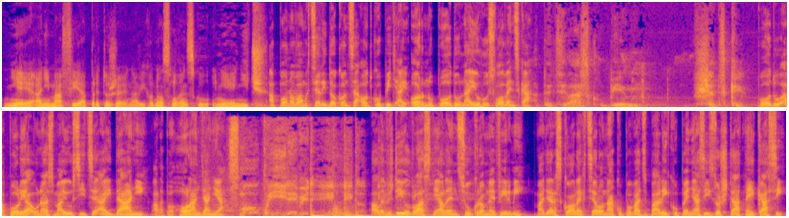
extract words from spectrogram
nie je ani mafia, pretože na východnom Slovensku nie je nič. A ponovom chceli dokonca odkúpiť aj ornú pôdu na juhu Slovenska. A teď si vás kúpim všetky. Pôdu a polia u nás majú síce aj Dáni, alebo Holandiania. Ale vždy ju vlastnia len súkromné firmy. Maďarsko ale chcelo nakupovať z balíku peňazí zo štátnej kasy.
